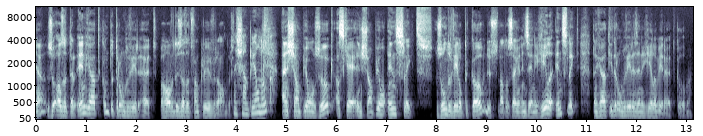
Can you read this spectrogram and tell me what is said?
ja, zoals het erin gaat, komt het er ongeveer uit. Behalve dus dat het van kleur verandert. Een champignon ook? En champignons ook. Als jij een champignon inslikt zonder veel op te kauwen, dus laten we zeggen in zijn gele inslikt, dan gaat die er ongeveer in zijn gele weer uitkomen.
